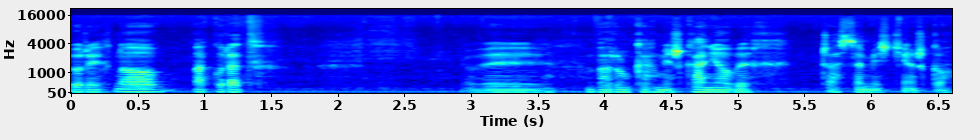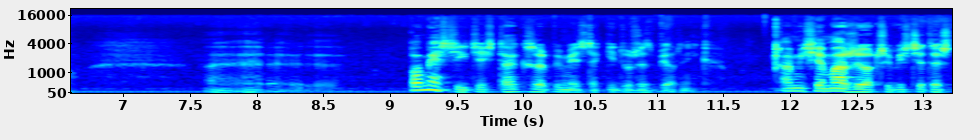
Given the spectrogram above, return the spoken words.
których no akurat w warunkach mieszkaniowych czasem jest ciężko e, e, pomieścić gdzieś tak, żeby mieć taki duży zbiornik. A mi się marzy oczywiście też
